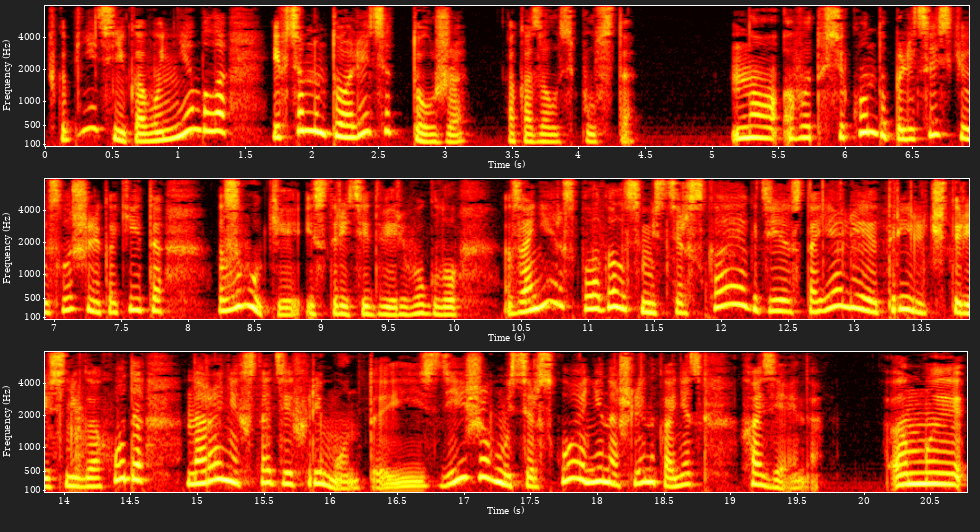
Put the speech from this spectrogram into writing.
В кабинете никого не было, и в темном туалете тоже оказалось пусто. Но в эту секунду полицейские услышали какие-то звуки из третьей двери в углу. За ней располагалась мастерская, где стояли три или четыре снегохода на ранних стадиях ремонта. И здесь же, в мастерской, они нашли, наконец, хозяина. «Мы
